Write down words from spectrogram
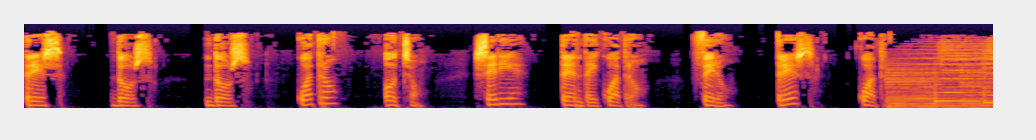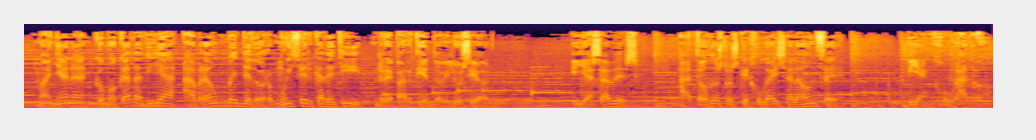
3, 2, 2, 4, 8. Serie 34. 0, 3, 4. Mañana, como cada día, habrá un vendedor muy cerca de ti repartiendo ilusión. Y ya sabes, a todos los que jugáis a la 11, bien jugado.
